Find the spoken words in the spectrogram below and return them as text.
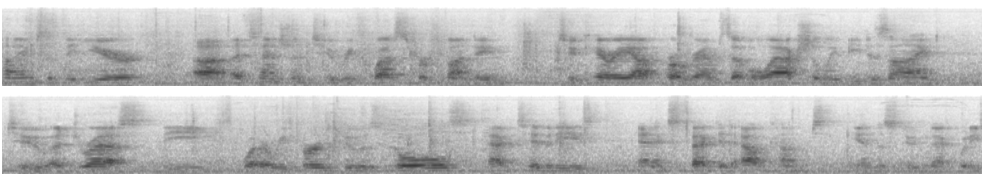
times of the year uh, attention to requests for funding to carry out programs that will actually be designed to address the, what are referred to as goals, activities, and expected outcomes in the student equity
